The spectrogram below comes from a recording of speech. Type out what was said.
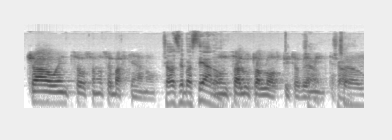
Ciao Enzo, sono Sebastiano. Ciao Sebastiano. Un saluto all'ospite ovviamente. Ciao, ciao.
